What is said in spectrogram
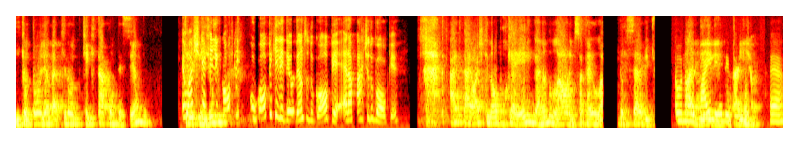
E que eu tô olhando aqui no que que tá acontecendo? Eu Que ele acho que aquele que- golpe, o golpe que ele deu dentro do golpe era parte do golpe. Que tá, eu acho que não, porque é ele enganando o Lauren, só que aí o Lauren percebe que Ou não, pai, o pai dele, dele. tá ali, ó. É.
